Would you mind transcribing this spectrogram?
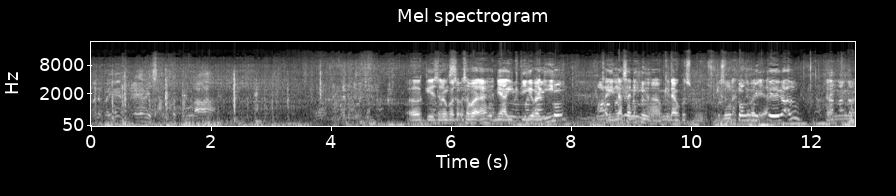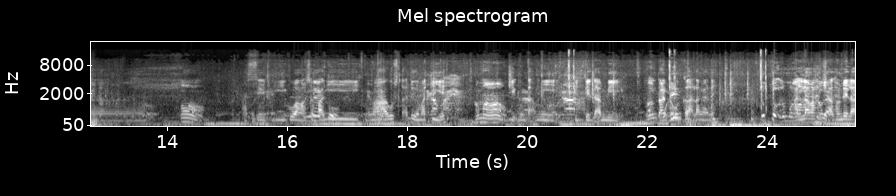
Mana player? Eh, sangkut pula. Okey, selalu kau sahabat eh. Ni hari ketiga pagi. Hari last lah ni. Ha, mungkin dalam pukul 10 11 kita balik eh. kat tu. Jangan kau. Uh, Oh. hasil pergi kurang masa pagi Memang harus tak ada mati eh Amal. Jeep pun tak ambil Pintil tak ambil Malam tadi Bengkak lah kan eh tutup semua. Malam lah. Alhamdulillah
